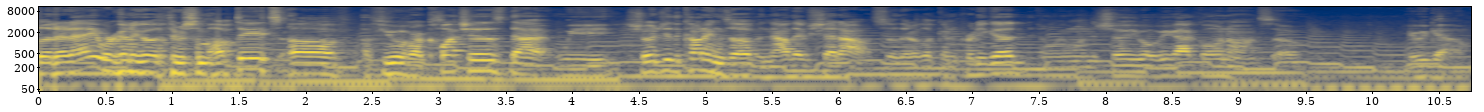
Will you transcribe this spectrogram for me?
So today we're gonna go through some updates of a few of our clutches that we showed you the cuttings of and now they've shed out. So they're looking pretty good and we wanted to show you what we got going on. So here we go.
